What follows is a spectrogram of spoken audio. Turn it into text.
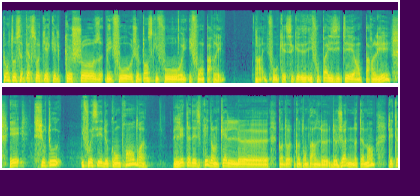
quand on s'aperçoit qu'il y a quelque chose, il faut, je pense qu'il faut, il faut en parler. Ah, il faut, il faut pas hésiter à en parler et surtout, il faut essayer de comprendre l'état d'esprit dans lequel, euh, quand, on, quand on parle de, de jeunes notamment, l'état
